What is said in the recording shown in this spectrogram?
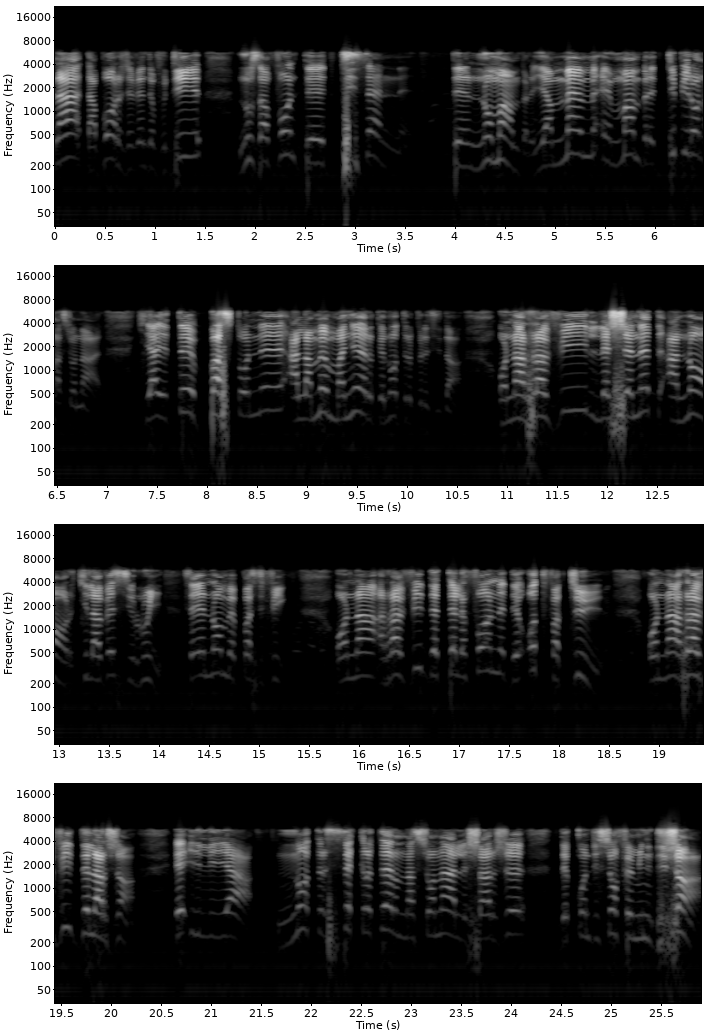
là, d'abord je viens de vous dire, nous avons des dizaines de nos membres. Il y a même un membre du bureau national qui a été bastonné à la même manière que notre président. On a ravi les chaînettes en or qu'il avait sur lui. C'est un homme pacifique. On a ravi des téléphones de haute facture. On a ravi de l'argent. Et il y a notre secrétaire national chargé des conditions féminines du genre,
